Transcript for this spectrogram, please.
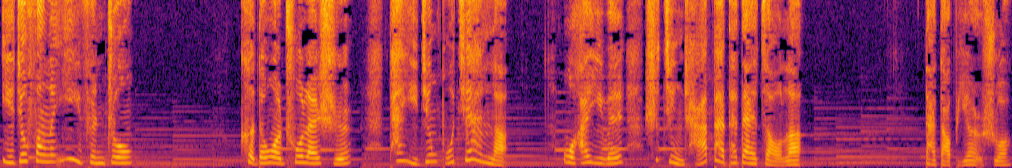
也就放了一分钟。可等我出来时，他已经不见了，我还以为是警察把他带走了。”大盗比尔说：“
